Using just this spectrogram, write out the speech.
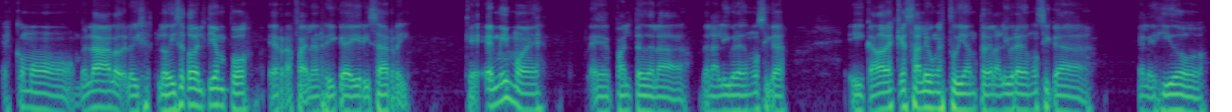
es como, ¿verdad? Lo, dice todo el tiempo es Rafael Enrique Irizarry, que él mismo es parte de la, de la Libre de Música y cada vez que sale un estudiante de la Libre de Música elegido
